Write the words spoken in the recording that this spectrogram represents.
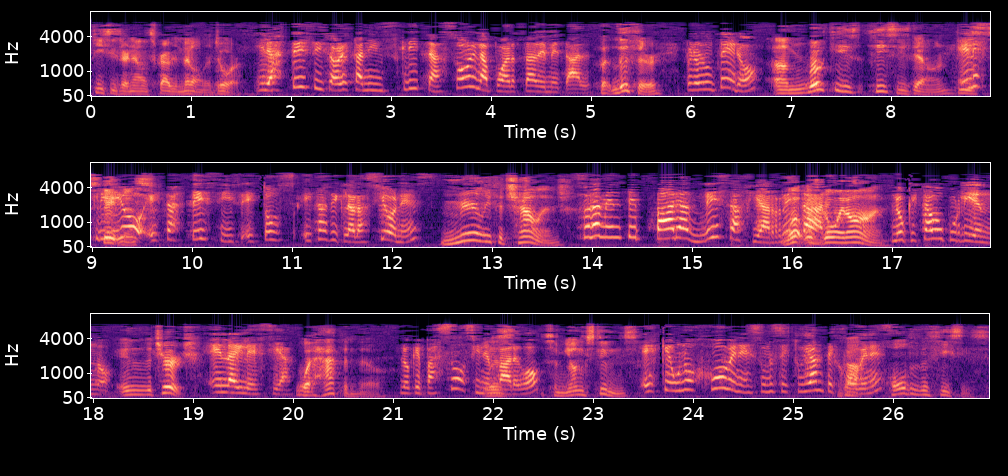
theses are now inscribed in metal on the door. y las tesis ahora están inscritas sobre la puerta de metal. But Luther Pero Lutero, um, wrote these theses down, él escribió statements, estas tesis, estos, estas declaraciones, merely to challenge solamente para desafiar, what was retar going on lo que estaba ocurriendo in the church. en la iglesia. What happened, though, Lo que pasó, sin was embargo, some young students es que unos jóvenes, unos estudiantes got jóvenes, hold of the theses.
